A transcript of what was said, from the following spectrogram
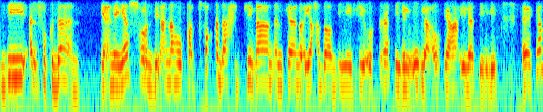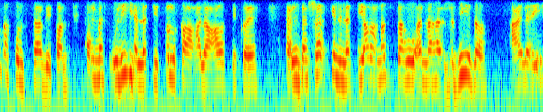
بالفقدان يعني يشعر بأنه قد فقد اهتماما كان يحظى به في أسرته الأولى أو في عائلته آه، كما قلت سابقا المسؤولية التي تلقى على عاتقه المشاكل التي يرى نفسه أنها جديدة عليه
